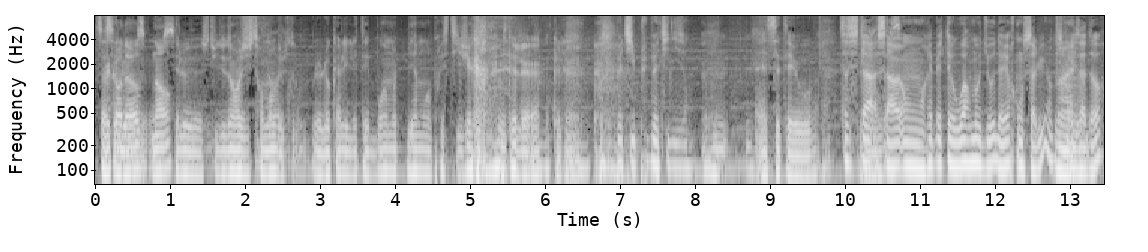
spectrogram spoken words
Ça, Recorders, le- non C'est le studio d'enregistrement, du coup. Le local, il était bien, bien moins prestigieux quand même que le, que le, Petit, plus petit, disons. Et c'était où? Ça, c'était à- ça, on répétait au Warm Audio, d'ailleurs qu'on salue, hein, parce Ouais. qu'on les adore,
